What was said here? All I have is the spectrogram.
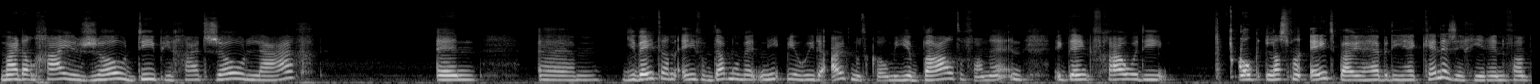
Maar dan ga je zo diep, je gaat zo laag. En ehm, je weet dan even op dat moment niet meer hoe je eruit moet komen. Je baalt ervan. Hè? En ik denk vrouwen die ook last van eetbuien hebben, die herkennen zich hierin van...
